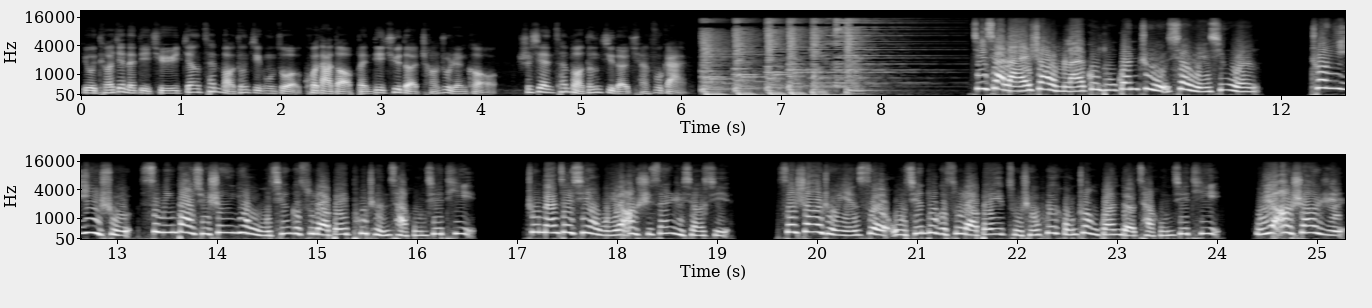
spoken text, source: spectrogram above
有条件的地区将参保登记工作扩大到本地区的常住人口，实现参保登记的全覆盖。接下来，让我们来共同关注校园新闻：创意艺术，四名大学生用五千个塑料杯铺成彩虹阶梯。中南在线五月二十三日消息，三十二种颜色、五千多个塑料杯组成恢宏壮观的彩虹阶梯。五月二十二日，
